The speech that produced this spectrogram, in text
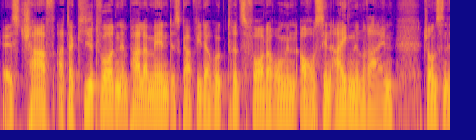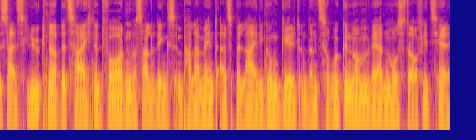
Er ist scharf attackiert worden im Parlament. Es gab wieder Rücktrittsforderungen, auch aus den eigenen Reihen. Johnson ist als Lügner bezeichnet worden, was allerdings im Parlament als Beleidigung gilt und dann zurückgenommen werden musste offiziell.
